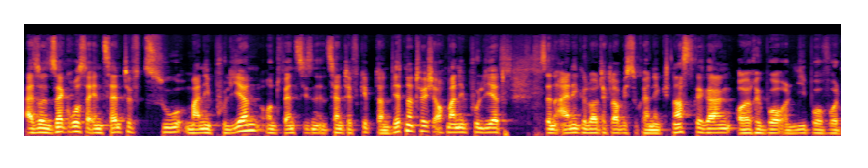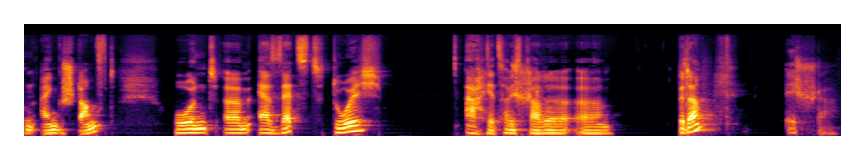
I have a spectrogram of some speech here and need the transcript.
Also ein sehr großer Incentive zu manipulieren. Und wenn es diesen Incentive gibt, dann wird natürlich auch manipuliert. Es sind einige Leute, glaube ich, sogar in den Knast gegangen. Euribor und Libor wurden eingestampft und ähm, ersetzt durch, ach, jetzt habe ich es gerade, äh, bitte? Esta.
